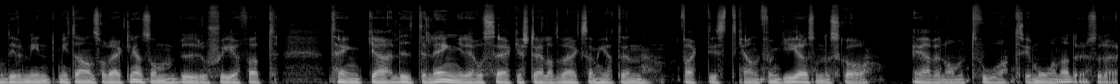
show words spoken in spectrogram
och det är väl min, mitt ansvar verkligen som byråchef, att tänka lite längre och säkerställa att verksamheten faktiskt kan fungera som den ska även om två, tre månader. Sådär.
